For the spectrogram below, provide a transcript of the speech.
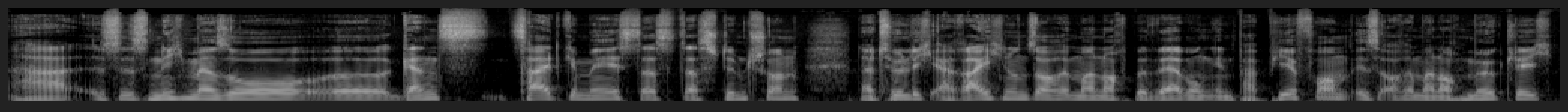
Ah, es ist nicht mehr so äh, ganz zeitgemäß, das, das stimmt schon. Natürlich erreichen uns auch immer noch Bewerbungen in Papierform, ist auch immer noch möglich,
